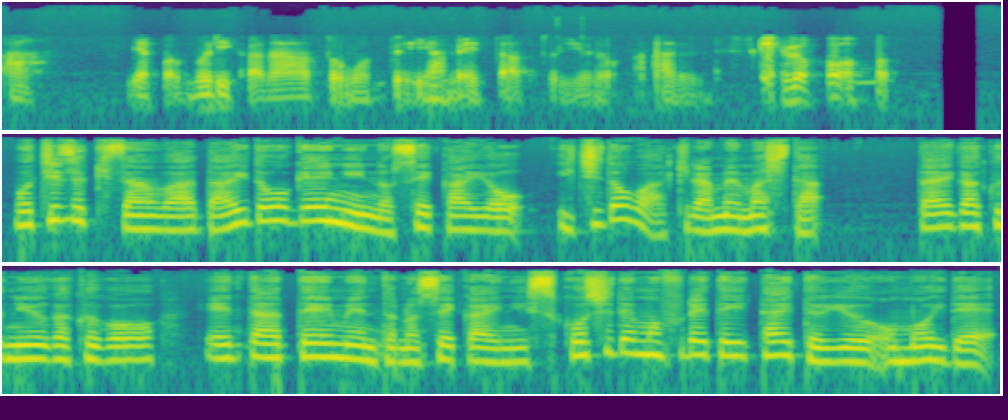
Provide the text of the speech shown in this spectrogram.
あ、やっぱ無理かなと思ってやめたというのがあるんですけど。望月さんは大道芸人の世界を一度は諦めました。大学入学後、エンターテインメントの世界に少しでも触れていたいという思いで、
